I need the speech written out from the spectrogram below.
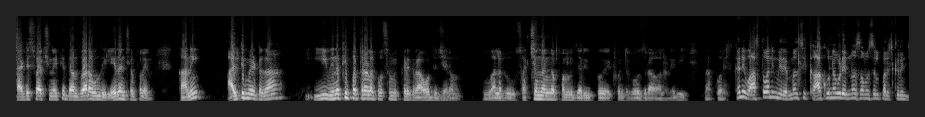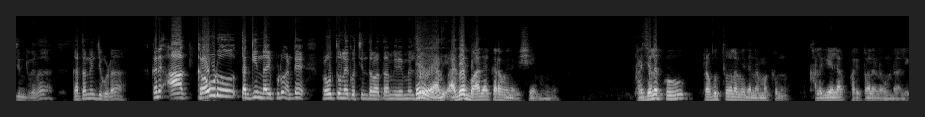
సాటిస్ఫాక్షన్ అయితే దాని ద్వారా ఉంది. లేదని చెప్పలేను. కానీ ultimate గా ఈ వినతి పత్రాల కోసం ఇక్కడికి రావద్దు జనం. వాళ్ళకు స్వచ్ఛందంగా పనులు జరిగిపోయేటువంటి రోజు రావాలనేది నా కోరిక. కానీ వాస్తవానికి మీరు ఎమ్మెల్సీ కాకుండా కూడా ఎన్నో సమస్యలు పరిష్కరించారు కదా గతం నుంచి కూడా. కానీ ఆ క్రౌడ్ తగ్గిందా ఇప్పుడు? అంటే ప్రభుత్వంలోకి వచ్చిన తర్వాత మీరు ఎమ్మెల్సీ అదే అది అదే బాధాకరమైన విషయము ప్రజలకు ప్రభుత్వాల మీద నమ్మకం కలిగేలా పరిపాలన ఉండాలి.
